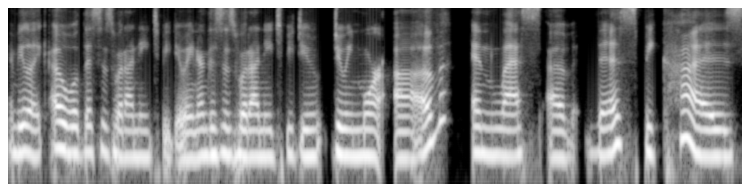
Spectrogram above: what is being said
and be like oh well this is what i need to be doing or this is what i need to be do, doing more of and less of this because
